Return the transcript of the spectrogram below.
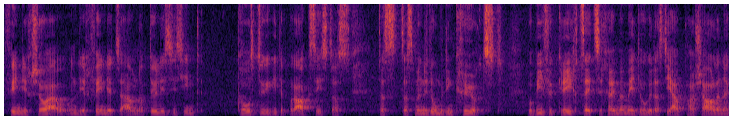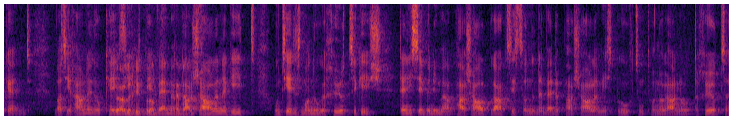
Finde ich schon auch. Und ich finde jetzt auch natürlich, sie sind großzügig in der Praxis, dass, dass, dass man nicht unbedingt kürzt. Wobei für die Gerichte setzt sich ja immer mehr durch, dass die auch Pauschalen geben. Was ich auch nicht okay finde, weil wenn man Pauschalen gibt und es jedes Mal nur eine Kürzung ist, dann ist es eben nicht mehr eine Pauschalpraxis, sondern dann werden Pauschalen missbraucht, um die Honorarnoten zu kürzen.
